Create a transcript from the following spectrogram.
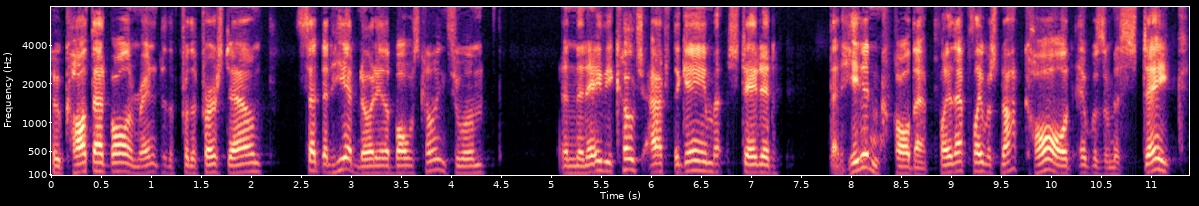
who caught that ball and ran it the, for the first down, said that he had no idea the ball was coming to him. And the Navy coach after the game stated that he didn't call that play. That play was not called. It was a mistake.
